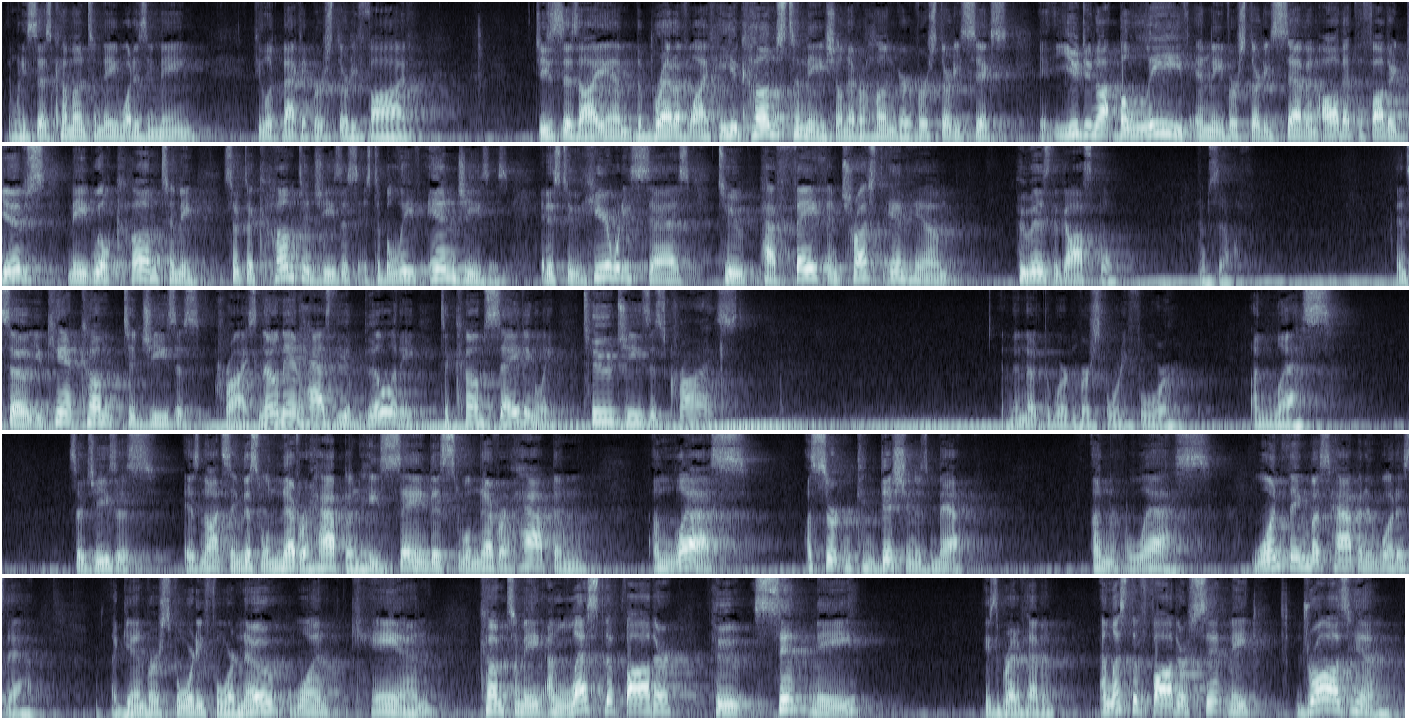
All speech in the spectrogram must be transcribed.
And when he says, Come unto me, what does he mean? If you look back at verse 35, Jesus says, I am the bread of life. He who comes to me shall never hunger. Verse 36, you do not believe in me. Verse 37, all that the Father gives me will come to me. So to come to Jesus is to believe in Jesus. It is to hear what he says, to have faith and trust in him who is the gospel himself. And so you can't come to Jesus Christ. No man has the ability to come savingly to Jesus Christ. And then note the word in verse 44 unless. So Jesus is not saying this will never happen. He's saying this will never happen unless a certain condition is met. Unless. One thing must happen, and what is that? Again, verse 44 No one can come to me unless the Father who sent me, he's the bread of heaven, unless the Father sent me draws him.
